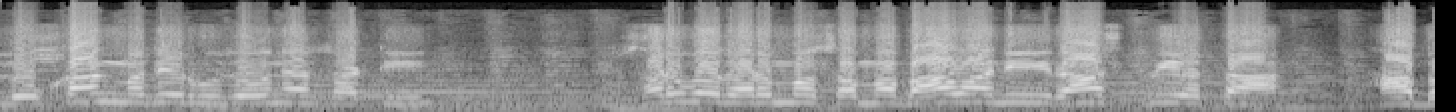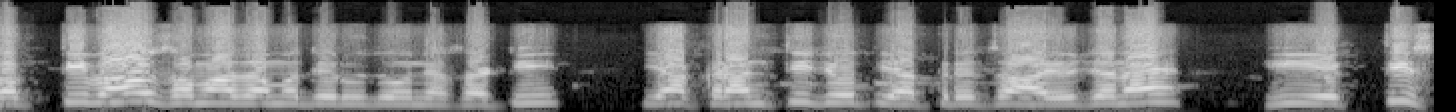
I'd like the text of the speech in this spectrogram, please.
लोकांमध्ये रुजवण्यासाठी सर्व धर्म समभाव आणि राष्ट्रीयता हा भक्तिभाव समाजामध्ये रुजवण्यासाठी या क्रांतीज्योत यात्रेचं आयोजन आहे. ही एकतीस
